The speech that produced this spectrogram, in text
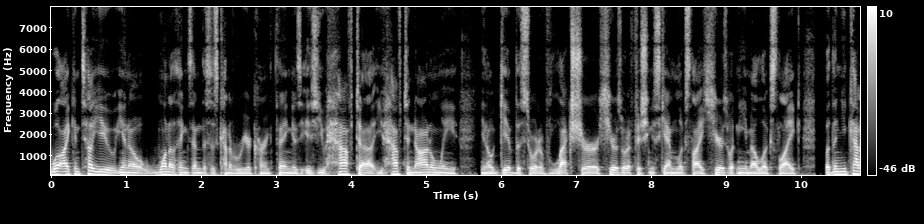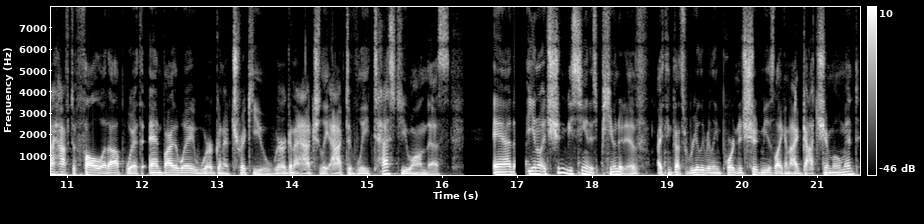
Well, I can tell you, you know, one of the things, and this is kind of a reoccurring thing, is is you have to you have to not only you know give the sort of lecture, here's what a phishing scam looks like, here's what an email looks like, but then you kind of have to follow it up with, and by the way, we're going to trick you, we're going to actually actively test you on this. And, you know, it shouldn't be seen as punitive. I think that's really, really important. It shouldn't be as like an I gotcha moment.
